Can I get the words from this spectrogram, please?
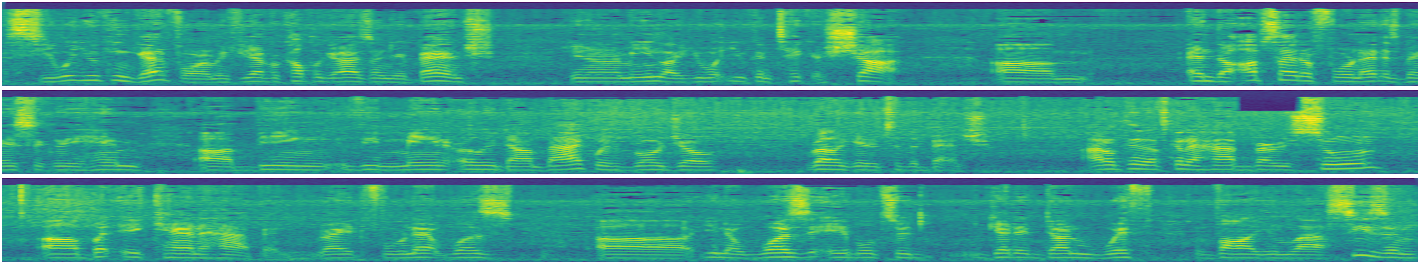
See what you can get for him. If you have a couple guys on your bench, you know what I mean? Like you, you can take a shot. Um, and the upside of Fournette is basically him uh, being the main early down back with Rojo relegated to the bench. I don't think that's going to happen very soon, uh, but it can happen, right? Fournette was, uh, you know, was able to get it done with volume last season,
